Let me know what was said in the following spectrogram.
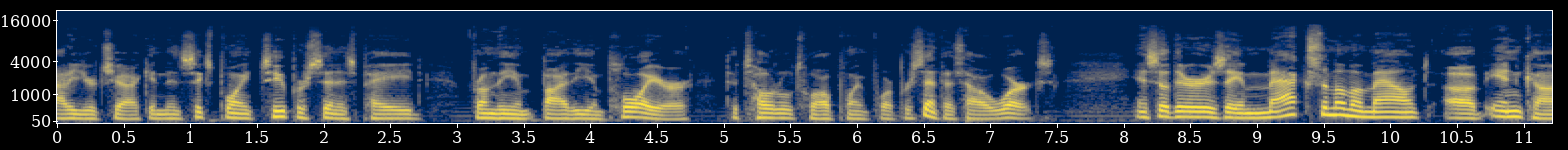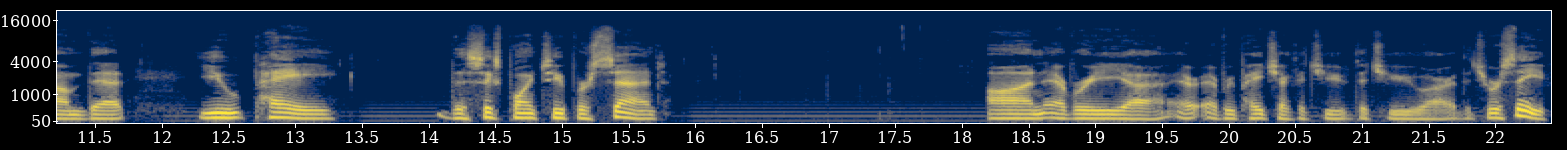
out of your check, and then 6.2% is paid from the by the employer to total 12.4%. That's how it works. And so there is a maximum amount of income that you pay the 6.2% on every uh, every paycheck that you that you uh, that you receive.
